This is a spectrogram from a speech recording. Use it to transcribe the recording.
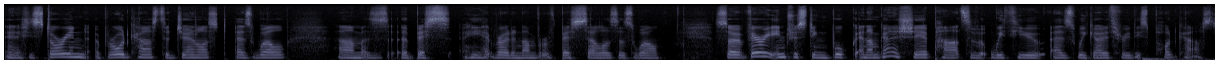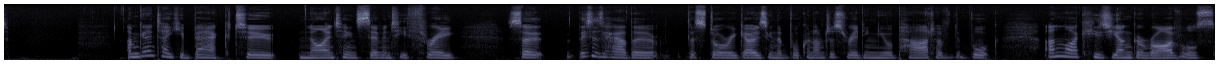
a historian, a broadcaster, journalist, as well um, as a best. He wrote a number of bestsellers as well. So, very interesting book, and I'm going to share parts of it with you as we go through this podcast. I'm going to take you back to 1973. So, this is how the the story goes in the book, and I'm just reading you a part of the book. Unlike his younger rivals,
